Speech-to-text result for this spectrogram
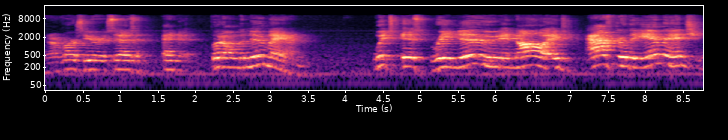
In our verse here it says, and put on the new man, which is renewed in knowledge after the image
